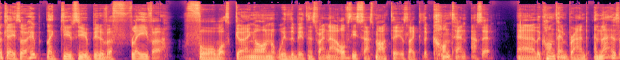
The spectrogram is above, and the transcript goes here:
Okay, so I hope that gives you a bit of a flavor for what's going on with the business right now. Obviously, SaaS Marketer is like the content asset, uh, the content brand, and that has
